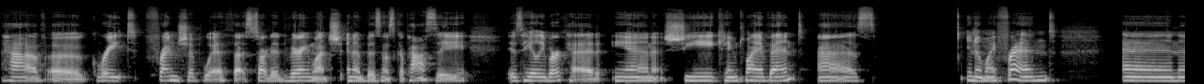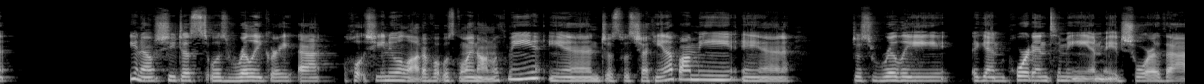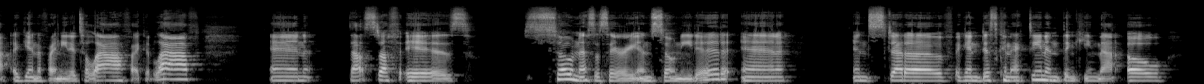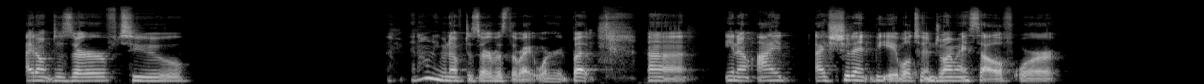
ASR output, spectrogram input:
have a great friendship with that started very much in a business capacity is Haley Burkhead. And she came to my event as, you know, my friend. And you know, she just was really great at, she knew a lot of what was going on with me and just was checking up on me and just really, again, poured into me and made sure that, again, if I needed to laugh, I could laugh. And that stuff is so necessary and so needed. And instead of, again, disconnecting and thinking that, oh, I don't deserve to, and I don't even know if deserve is the right word, but, uh, you know, I, I shouldn't be able to enjoy myself or,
